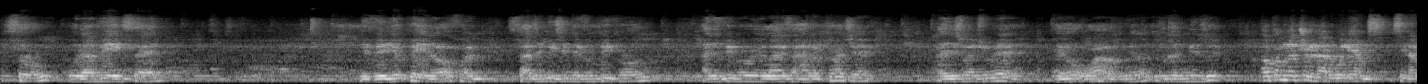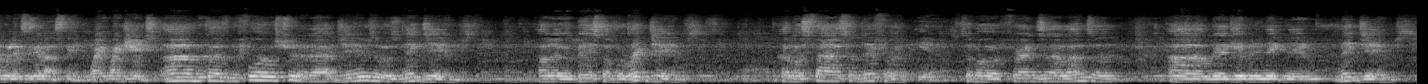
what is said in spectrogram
So, with that being said, the video paid off and started meeting different people. And then people realized I had a project. I just went from there. Like, oh wow, you know, it's good music. How come not Trinidad Williams? That Williams is your last name. Why, why James? Um, because before it was Trinidad James, it was Nick James. How they were based off of Rick James. Because my style's so different. Yeah. Some of my friends in Atlanta, um, they gave me the nickname Nick James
